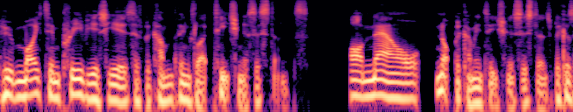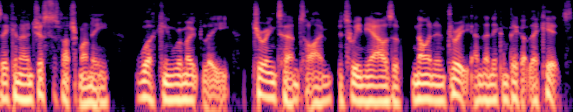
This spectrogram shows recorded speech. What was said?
who might in previous years have become things like teaching assistants are now not becoming teaching assistants because they can earn just as much money working remotely during term time between the hours of nine and three, and then they can pick up their kids.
